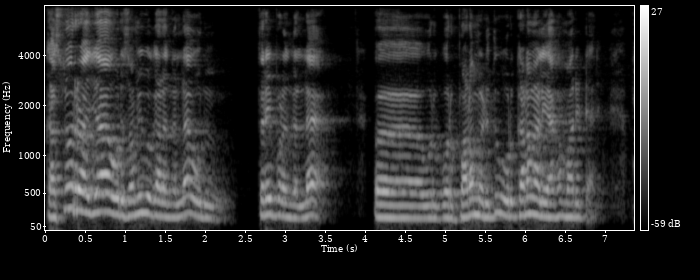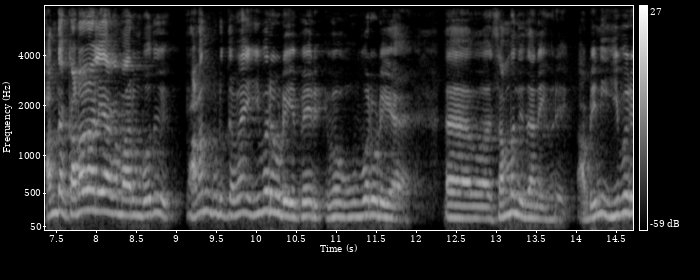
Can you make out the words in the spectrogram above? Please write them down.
கஸ்தூர் ராஜா ஒரு சமீப காலங்களில் ஒரு திரைப்படங்களில் ஒரு ஒரு படம் எடுத்து ஒரு கடனாளியாக மாறிட்டார். அந்த கடனாளியாக மாறும்போது பணம் கொடுத்தவன் இவருடைய பேர் இவன் இவருடைய சம்பந்தி தானே இவர் அப்படின்னு இவர்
